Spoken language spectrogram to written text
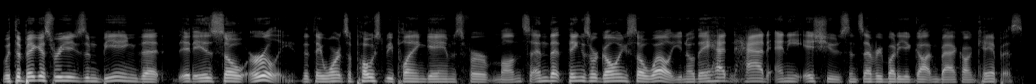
With the biggest reason being that it is so early, that they weren't supposed to be playing games for months, and that things were going so well. You know, they hadn't had any issues since everybody had gotten back on campus,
